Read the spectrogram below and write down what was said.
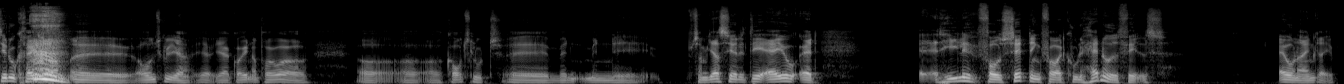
det du kræver om, øh, og undskyld, jeg, jeg, jeg går ind og prøver at, at, at, at kortslutte, øh, men, men øh, som jeg ser det, det er jo, at, at hele forudsætningen for at kunne have noget fælles, er under angreb.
